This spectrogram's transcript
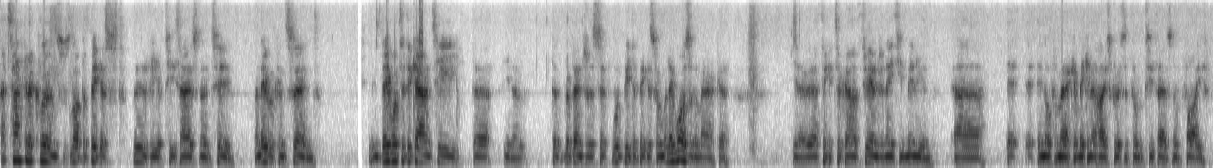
Attack of the Clones was not the biggest movie of 2002, and they were concerned. They wanted to guarantee that you know that Revenge of the Sith would be the biggest film, and it was in America. You know, I think it took out 380 million uh, in North America, making it the highest grossing film of 2005.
